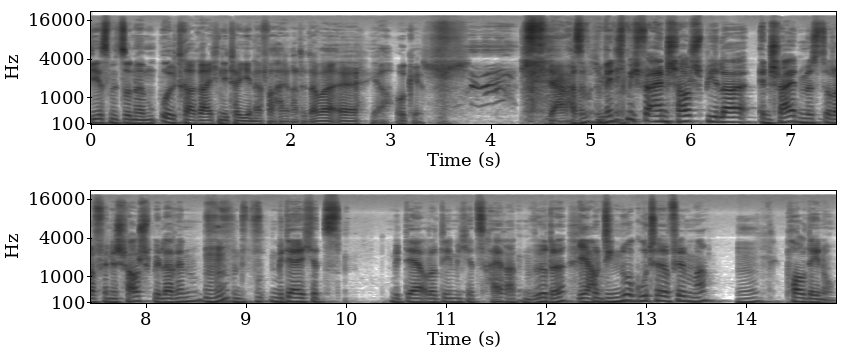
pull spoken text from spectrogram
Die ist mit so einem ultrareichen Italiener verheiratet, aber äh, ja, okay. Ja, Also, wenn ich mich für einen Schauspieler entscheiden müsste oder für eine Schauspielerin, und mit der ich jetzt, mit der oder dem ich jetzt heiraten würde, Ja. und die nur gute Filme macht, Paul Dano.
